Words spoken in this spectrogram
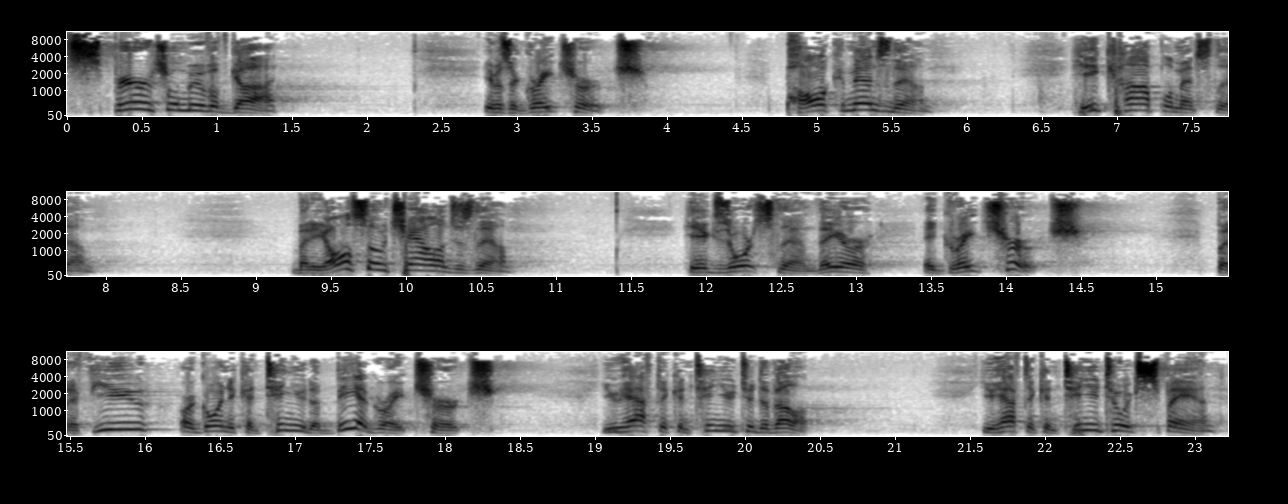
spiritual move of God. It was a great church. Paul commends them. He compliments them. But he also challenges them. He exhorts them. They are a great church. But if you are going to continue to be a great church, you have to continue to develop. You have to continue to expand.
